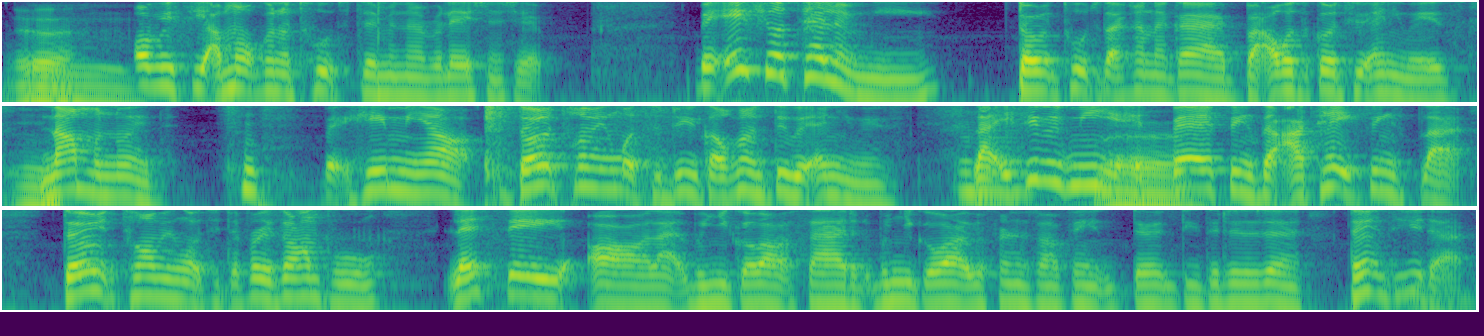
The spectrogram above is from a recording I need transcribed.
Yeah. Mm. Obviously, I'm not gonna talk to them in a relationship. But if you're telling me don't talk to that kind of guy, but I was going to anyways, mm. now I'm annoyed. but hear me out. Don't tell me what to do because I'm gonna do it anyways. Mm-hmm. Like you see with me, it's bare things that I take things like don't tell me what to do. For example, let's say, oh, like when you go outside, when you go out with friends or something, don't do da, da, da, da. don't do that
